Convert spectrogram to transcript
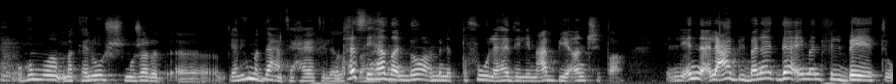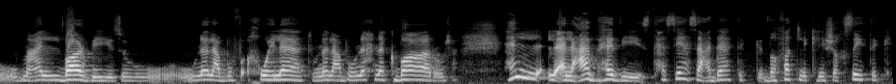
وهم ما كانوش مجرد آه، يعني هم الداعم في حياتي للحظة وتحسي هذه. هذا النوع من الطفولة هذه اللي معبيه أنشطة لأن ألعاب البنات دائما في البيت ومع الباربيز و... ونلعبوا في أخوالات ونلعبوا ونحن كبار ومش. هل الألعاب هذه تحسيها ساعدتك ضافت لك لشخصيتك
